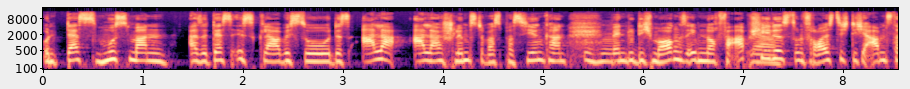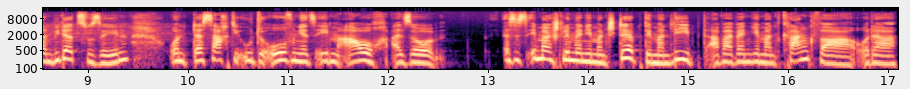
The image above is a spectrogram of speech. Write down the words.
Und das muss man also das ist, glaube ich, so das aller, aller Schlimmste, was passieren kann, mhm. wenn du dich morgens eben noch verabschiedest ja. und freust dich, dich abends dann wiederzusehen. Und das sagt die Ute Oven jetzt eben auch. Also es ist immer schlimm, wenn jemand stirbt, den man liebt, aber wenn jemand krank war oder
